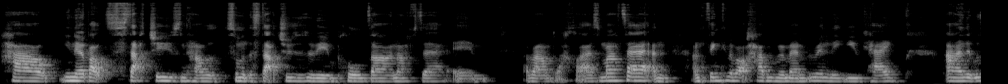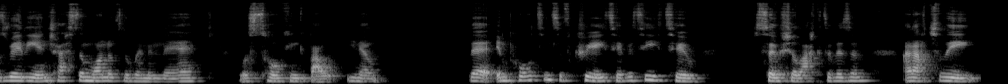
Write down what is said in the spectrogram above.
how you know about statues and how some of the statues are being pulled down after um, around Black Lives Matter, and and thinking about how we remember in the UK. And it was really interesting. One of the women there was talking about you know the importance of creativity to social activism, and actually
